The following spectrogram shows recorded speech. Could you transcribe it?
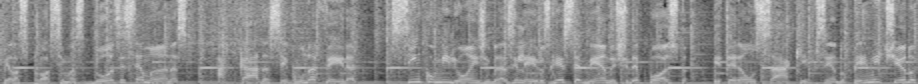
pelas próximas 12 semanas, a cada segunda-feira, 5 milhões de brasileiros recebendo este depósito e terão o saque sendo permitido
